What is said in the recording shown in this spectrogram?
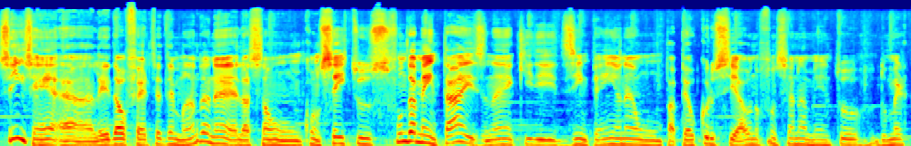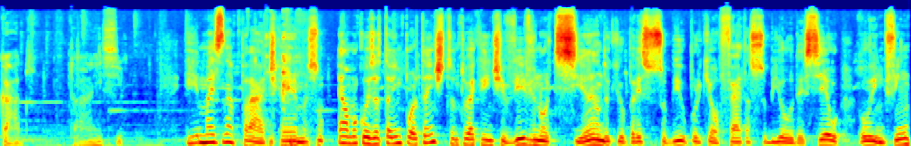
Sim, sim, a lei da oferta e demanda, né, elas são conceitos fundamentais, né, que desempenham né, um papel crucial no funcionamento do mercado, tá, em si. E, mas na prática, Emerson, é uma coisa tão importante, tanto é que a gente vive noticiando que o preço subiu porque a oferta subiu ou desceu, ou enfim,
